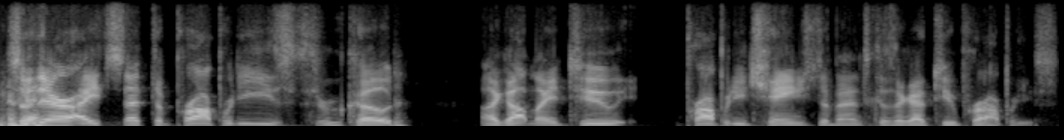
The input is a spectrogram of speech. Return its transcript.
Okay. So there, I set the properties through code. I got my two property changed events because I got two properties.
